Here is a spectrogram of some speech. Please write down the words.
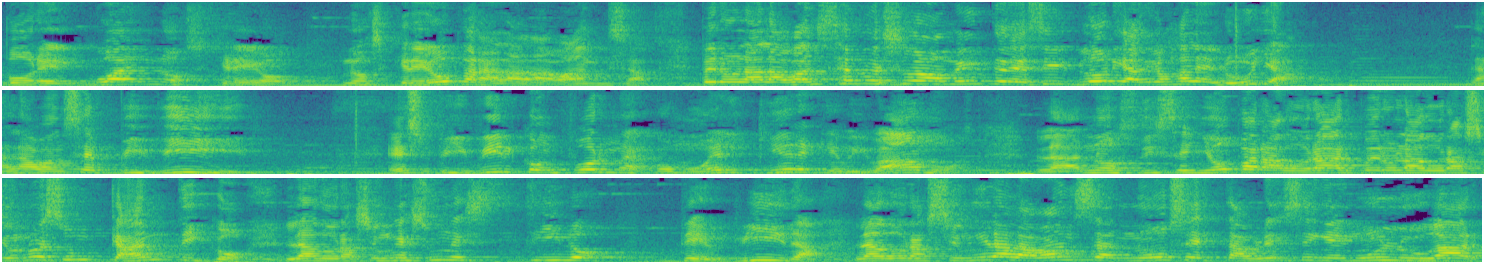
por el cual nos creó. Nos creó para la alabanza. Pero la alabanza no es solamente decir gloria a Dios, aleluya. La alabanza es vivir. Es vivir conforme a como Él quiere que vivamos. La, nos diseñó para adorar, pero la adoración no es un cántico. La adoración es un estilo de vida. La adoración y la alabanza no se establecen en un lugar.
